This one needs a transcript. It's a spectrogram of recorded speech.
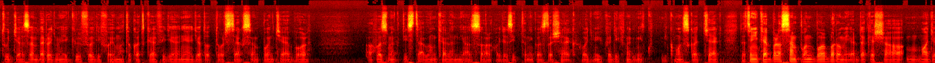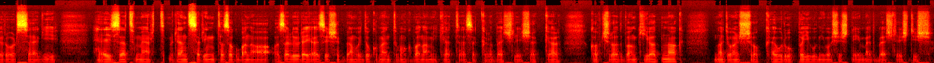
tudja az ember, hogy melyik külföldi folyamatokat kell figyelni egy adott ország szempontjából, ahhoz meg tisztában kell lenni azzal, hogy az itteni gazdaság hogy működik, meg mik, mik mozgatják. Tehát mondjuk ebből a szempontból barom érdekes a magyarországi helyzet, mert rendszerint azokban a, az előrejelzésekben vagy dokumentumokban, amiket ezekkel a becslésekkel kapcsolatban kiadnak, nagyon sok Európai Uniós és német becslést is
